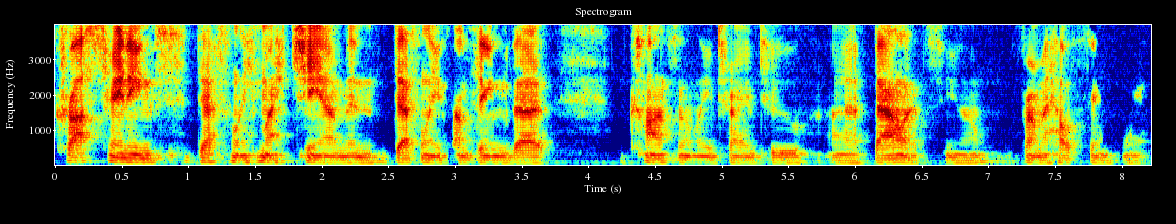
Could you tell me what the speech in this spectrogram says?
cross training's definitely my jam, and definitely something that I'm constantly trying to uh, balance. You know, from a health standpoint.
